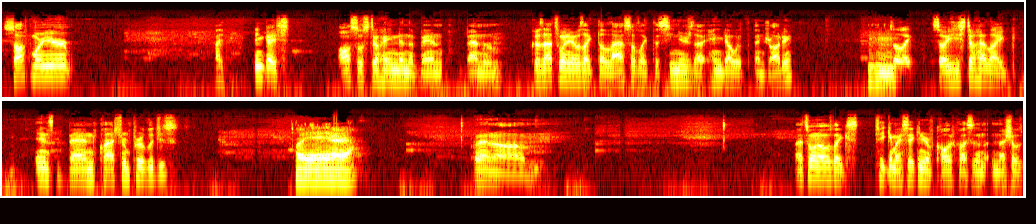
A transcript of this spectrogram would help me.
sophomore year, I think I also still hanged in the band band room because that's when it was like the last of like the seniors that hanged out with Andrade. Mhm. So like, so he still had like in band classroom privileges, Oh, yeah, yeah, yeah. and um, that's when I was like taking my second year of college classes, and, and that show was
